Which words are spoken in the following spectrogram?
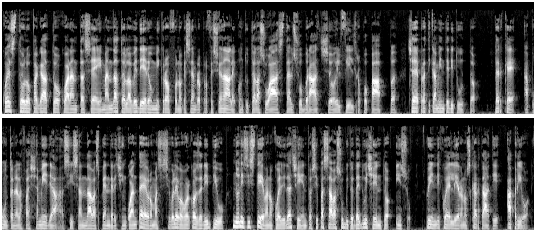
Questo l'ho pagato 46, ma andatelo a vedere un microfono che sembra professionale con tutta la sua asta, il suo braccio, il filtro pop-up, c'è praticamente di tutto perché appunto nella fascia media si andava a spendere 50 euro, ma se si voleva qualcosa di più non esistevano quelli da 100, si passava subito dai 200 in su quindi quelli erano scartati a priori.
